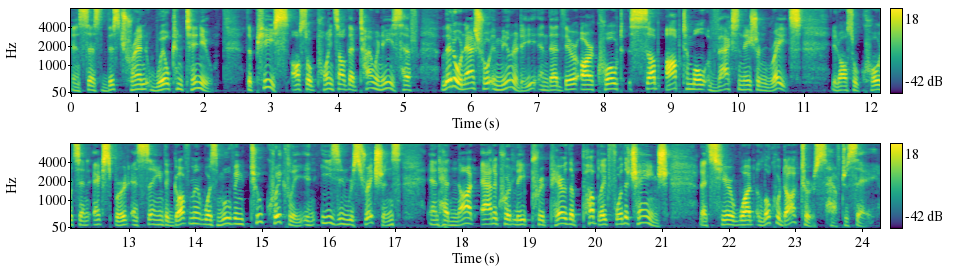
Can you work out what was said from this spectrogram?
and says this trend will continue. The piece also points out that Taiwanese have little natural immunity and that there are, quote, suboptimal vaccination rates. It also quotes an expert as saying the government was moving too quickly in easing restrictions and had not adequately prepared the public for the change. Let's hear what local doctors have to say.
